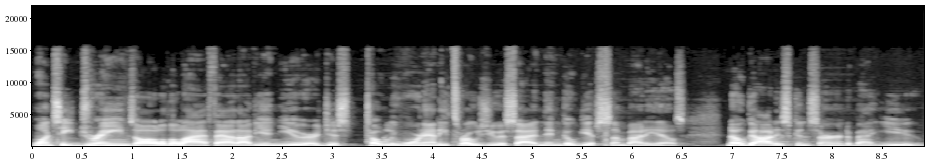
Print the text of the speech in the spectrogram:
once He drains all of the life out of you and you are just totally worn out, He throws you aside and then go get somebody else. No, God is concerned about you.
